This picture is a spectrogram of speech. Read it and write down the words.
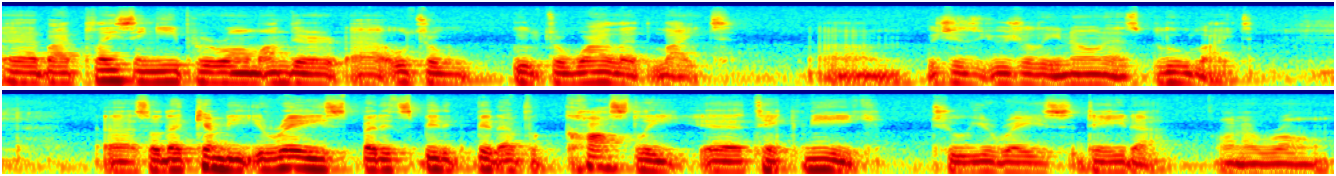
uh, by placing EPROM under uh, ultra ultraviolet light, um, which is usually known as blue light. Uh, so that can be erased, but it's a bit, bit of a costly uh, technique to erase data on a ROM.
